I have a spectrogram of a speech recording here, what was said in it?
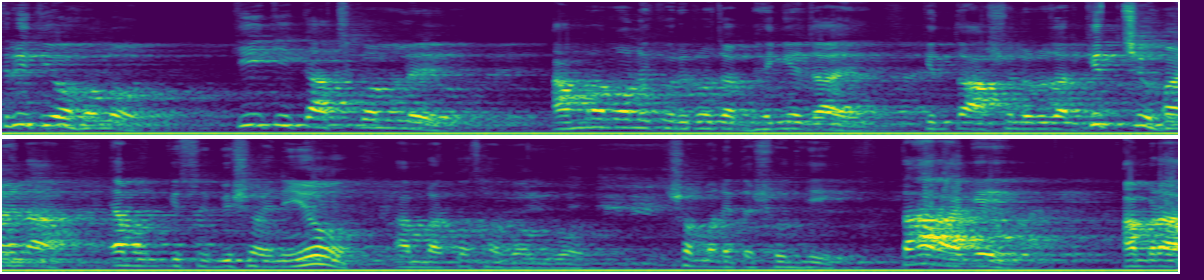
তৃতীয় হলো, কি কি কাজ করলে আমরা মনে করি রোজা ভেঙে যায়, কিন্তু আসলে রোজার কিচ্ছু হয় না। এমন কিছু বিষয় নিয়েও আমরা কথা বলব। সম্মানিত সুধী, তার আগে আমরা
